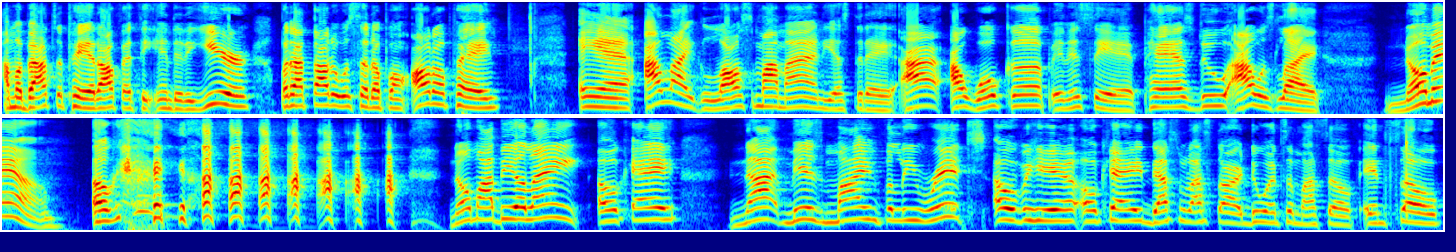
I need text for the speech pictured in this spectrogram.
I'm about to pay it off at the end of the year, but I thought it was set up on auto pay and I like lost my mind yesterday. I I woke up and it said past due. I was like, "No ma'am. Okay. no, my bill ain't. Okay. Not Miss Mindfully Rich over here. Okay. That's what I start doing to myself. And so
